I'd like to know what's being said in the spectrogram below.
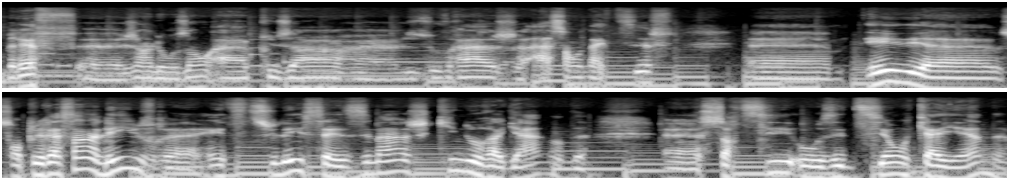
Bref, Jean Lauzon a plusieurs ouvrages à son actif. Euh, et euh, son plus récent livre, euh, intitulé Ces images qui nous regardent, sorti aux éditions Cayenne,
